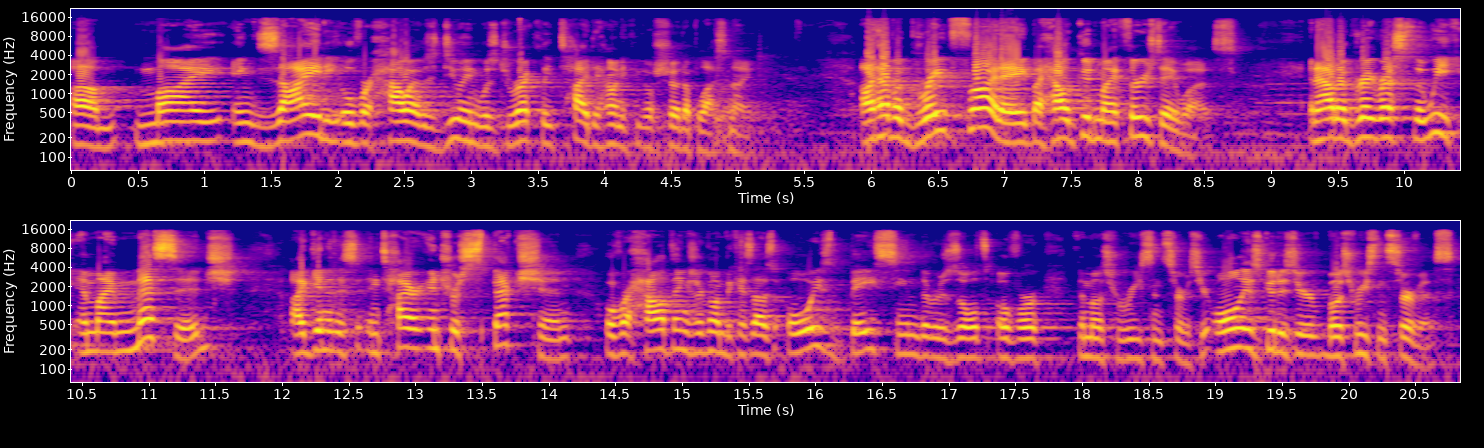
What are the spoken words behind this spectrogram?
um, my anxiety over how I was doing was directly tied to how many people showed up last night. I'd have a great Friday by how good my Thursday was, and I had a great rest of the week. And my message, I get into this entire introspection over how things are going because I was always basing the results over the most recent service. You're only as good as your most recent service.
